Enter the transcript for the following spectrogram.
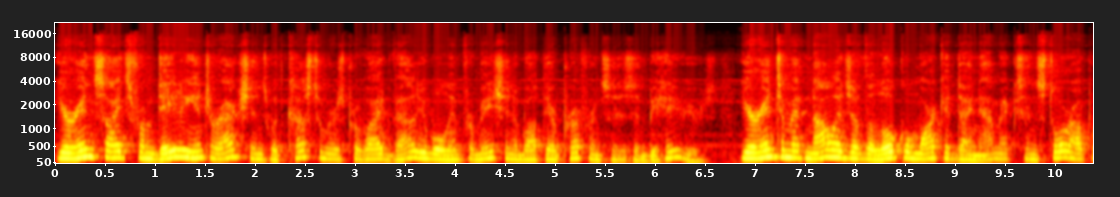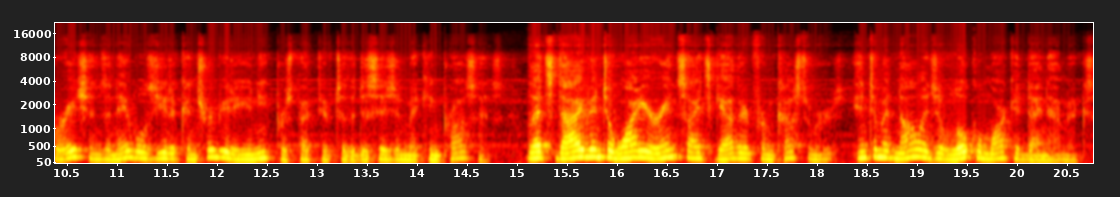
Your insights from daily interactions with customers provide valuable information about their preferences and behaviors. Your intimate knowledge of the local market dynamics and store operations enables you to contribute a unique perspective to the decision making process. Let's dive into why your insights gathered from customers, intimate knowledge of local market dynamics,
